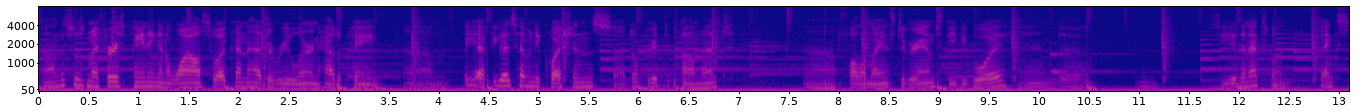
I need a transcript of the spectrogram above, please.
Uh, this was my first painting in a while, so I kind of had to relearn how to paint. Um, but yeah, if you guys have any questions, uh, don't forget to comment. Uh, follow my Instagram, Stevie Boy, and uh, see you the next one. Thanks.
